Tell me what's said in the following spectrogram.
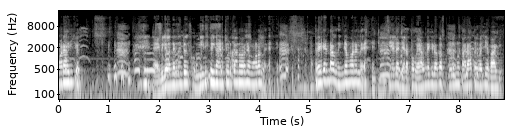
മോനായിരിക്കും. ലൈവിൽ വന്നിരുന്നിട്ട് കുന്തി ദേവി കാണിച്ചു കൊടുക്കാന്ന് പറഞ്ഞ മോളല്ലേ? അത്രയൊക്കെ ഉണ്ടാവും നിന്റെ മോനല്ലേ? ടി സി അല്ല ചിലപ്പോ വേറെ എന്തെങ്കിലും ഒക്കെ നിന്ന് തരാത്തത് വലിയ ഭാഗ്യം.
